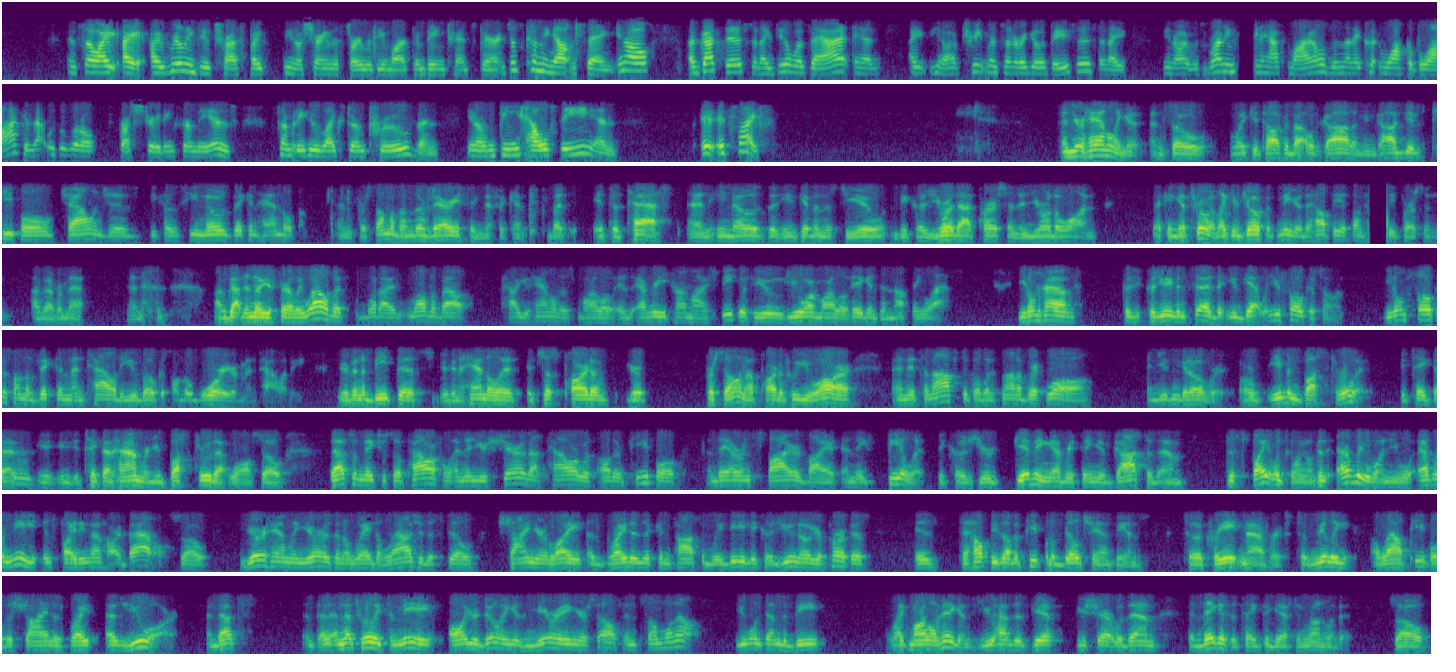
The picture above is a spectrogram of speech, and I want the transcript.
And so I, I, I really do trust by, you know, sharing the story with you, Mark, and being transparent, just coming out and saying, you know, I've got this and I deal with that and I, you know, have treatments on a regular basis and I, you know, I was running three and a half miles and then I couldn't walk a block and that was a little frustrating for me as somebody who likes to improve and, you know, be healthy and it, it's life. And you're handling it. And so like you talked about with God, I mean, God gives people challenges because he knows they can handle them. And for some of them, they're very significant. But it's a test, and he knows that he's given this to you because you're that person and you're the one – that can get through it. Like you joke with me, you're the healthiest unhealthy person I've ever met, and I've gotten to know you fairly well. But what I love about how you handle this, Marlo, is every time I speak with you, you are Marlo Higgins and nothing less. You don't have because you even said that you get what you focus on. You don't focus on the victim mentality. You focus on the warrior mentality. You're going to beat this. You're going to handle it. It's just part of your persona, part of who you are, and it's an obstacle, but it's not a brick wall and you can get over it, or even bust through it. You take that mm. you, you take that hammer and you bust through that wall. So that's what makes you so powerful. And then you share that power with other people, and they are inspired by it and they feel it because you're giving everything you've got to them, despite what's going on. Because everyone you will ever meet is fighting that hard battle. So you're handling yours in a way that allows you to still shine your light as bright as it can possibly be because you know your purpose is to help these other people to build champions, to create mavericks, to really allow people to shine as bright as you are. And that's and that's really to me all you're doing is mirroring yourself in someone else. You want them to be like Marlo Higgins. You have this gift, you share it with them, and they get to take the gift and run with it. So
